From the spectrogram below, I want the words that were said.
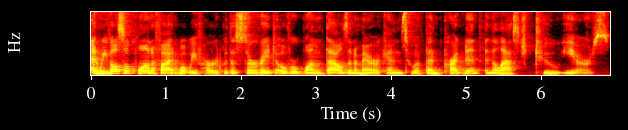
And we've also quantified what we've heard with a survey to over 1,000 Americans who have been pregnant in the last two years.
